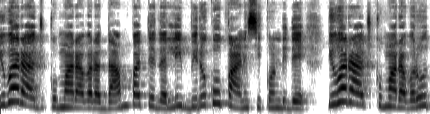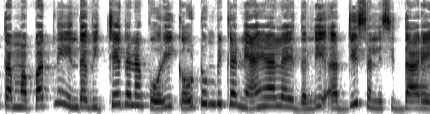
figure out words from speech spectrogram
ಯುವ ರಾಜ್ಕುಮಾರ್ ಅವರ ದಾಂಪತ್ಯದಲ್ಲಿ ಬಿರುಕು ಕಾಣಿಸಿಕೊಂಡಿದೆ. ಯುವ ರಾಜ್ಕುಮಾರ್ ಅವರು ತಮ್ಮ ಪತ್ನಿಯಿಂದ ವಿಚ್ಛೇದನ ಕೋರಿ ಕೌಟುಂಬಿಕ ನ್ಯಾಯಾಲಯದಲ್ಲಿ ಅರ್ಜಿ ಸಲ್ಲಿಸಿದ್ದಾರೆ.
